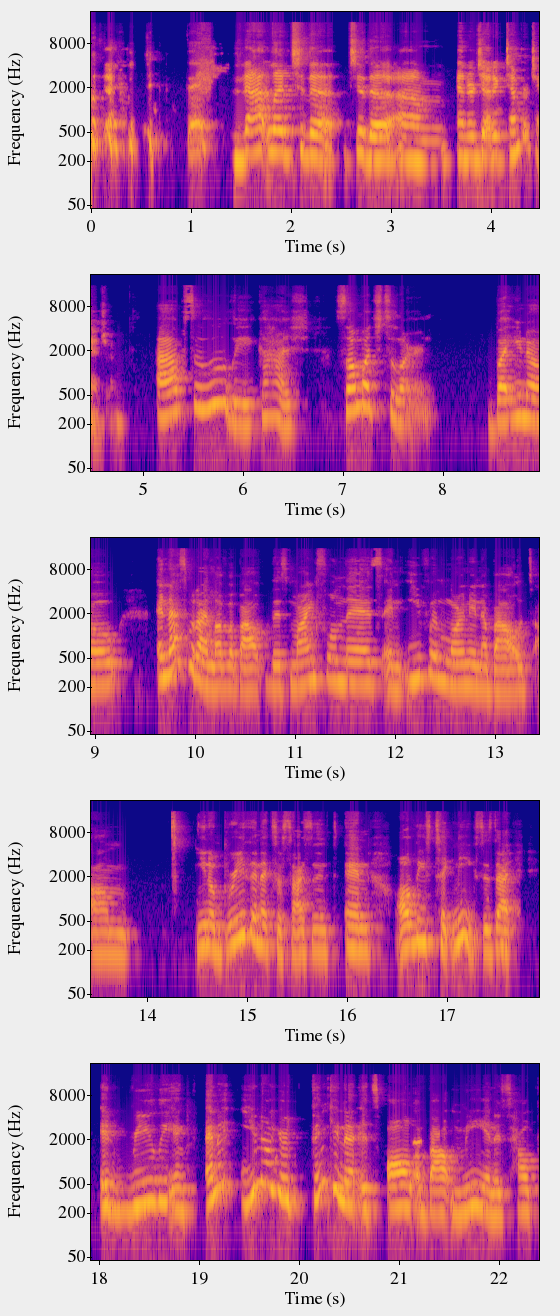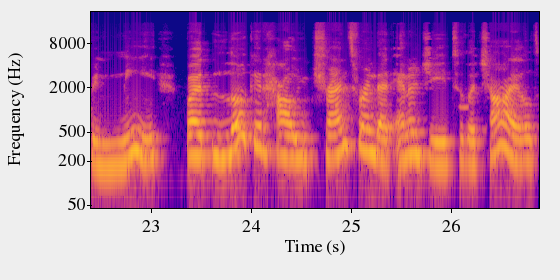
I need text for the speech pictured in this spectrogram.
that led to the to the um, energetic temper tantrum. Absolutely, gosh, so much to learn. But you know, and that's what I love about this mindfulness and even learning about um, you know, breathing exercise and, and all these techniques is that it really and it, you know you're thinking that it's all about me and it's helping me but look at how you transferring that energy to the child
